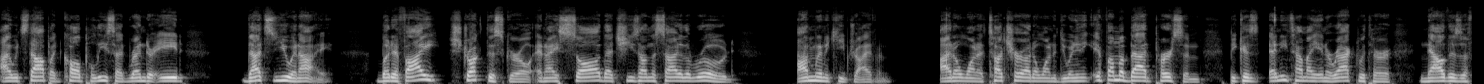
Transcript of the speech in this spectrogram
I would stop. I'd call police. I'd render aid. That's you and I. But if I struck this girl and I saw that she's on the side of the road, I'm going to keep driving. I don't want to touch her. I don't want to do anything if I'm a bad person because anytime I interact with her, now there's a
